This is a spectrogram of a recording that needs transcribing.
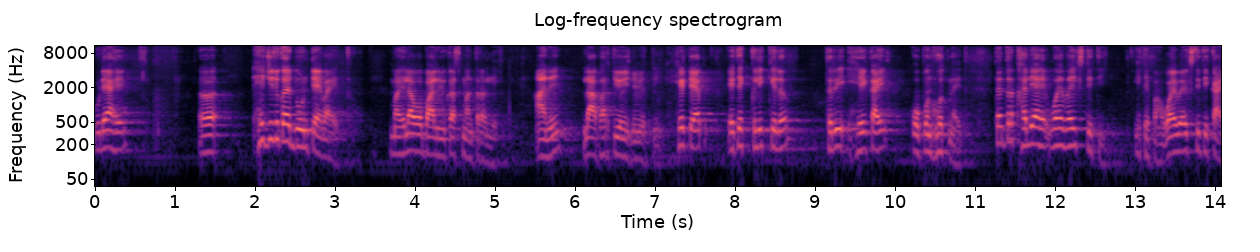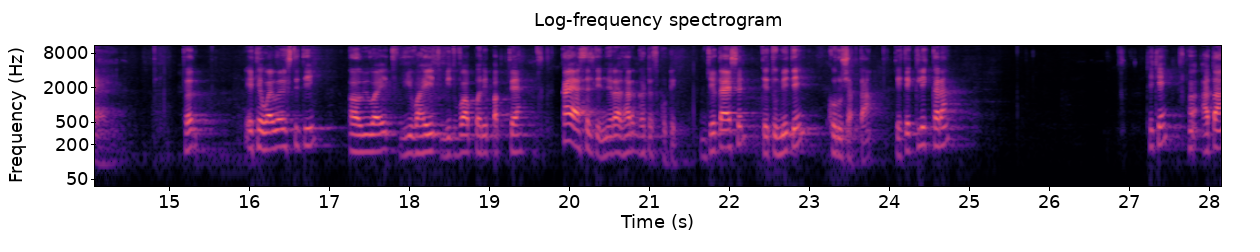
पुढे आहे हे जे काय दोन टॅब आहेत महिला व बालविकास मंत्रालय आणि लाभार्थी योजनेवरती हे टॅब येथे क्लिक केलं तरी हे काही ओपन होत नाहीत. त्यानंतर खाली आहे वैवाहिक स्थिती. इथे पहा वैवाहिक स्थिती काय आहे? तर येथे वैवाहिक स्थिती अविवाहित विवाहित विधवा परिपक्त्या काय असेल ते निराधार घटस्फोटित. जे काय असेल ते तुम्ही ते करू शकता. तेथे क्लिक करा. ठीक आहे? आता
